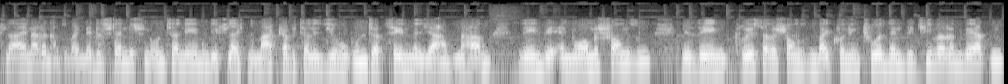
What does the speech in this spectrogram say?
kleineren, also bei mittelständischen Unternehmen, die vielleicht eine Marktkapitalisierung unter 10 Milliarden haben, sehen wir enorme Chancen. Wir sehen größere Chancen bei konjunktursensitiveren Werten.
